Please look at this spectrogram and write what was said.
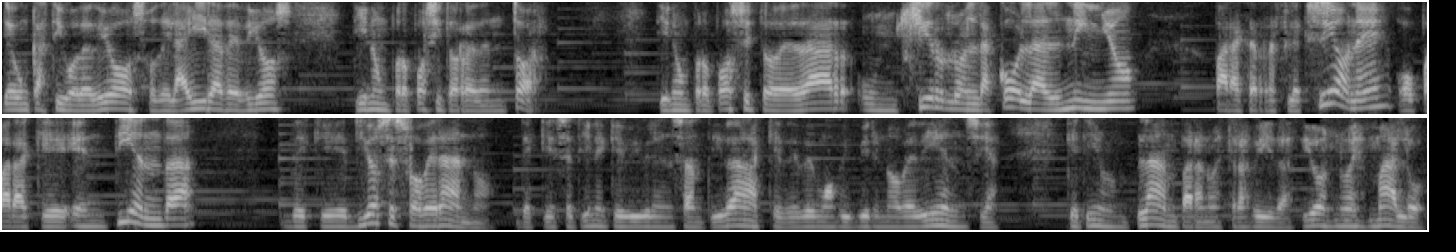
de un castigo de Dios o de la ira de Dios, tiene un propósito redentor. Tiene un propósito de dar un chirlo en la cola al niño para que reflexione o para que entienda de que Dios es soberano, de que se tiene que vivir en santidad, que debemos vivir en obediencia, que tiene un plan para nuestras vidas. Dios no es malo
